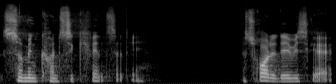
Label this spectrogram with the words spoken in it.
som en konsekvens af det. Jeg tror, det er det, vi skal,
